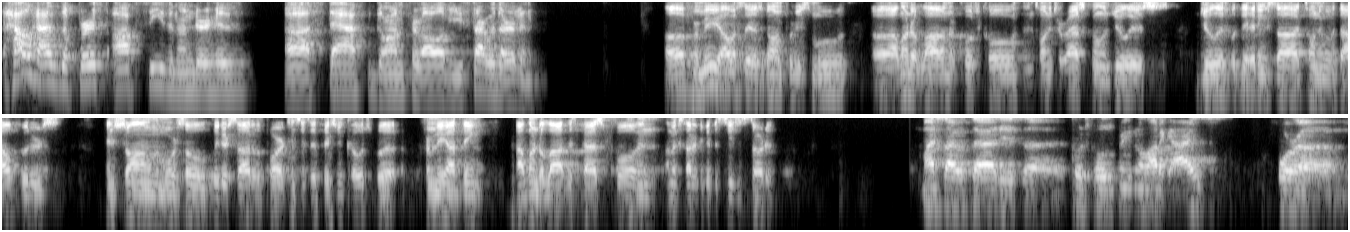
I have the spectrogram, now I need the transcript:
how has the first off season under his uh, staff gone for all of you? Start with Irvin. Uh, for me, I would say it's gone pretty smooth. Uh, I learned a lot under Coach Cole and Tony Tarasco and Julius. Julius with the hitting side, Tony with the outfielders, and Shaun on the more so leader side of the park since he's a pitching coach. But for me, I think I learned a lot this past fall, and I'm excited to get the season started. My side with that is uh, Coach Cole's bringing a lot of guys for uh,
